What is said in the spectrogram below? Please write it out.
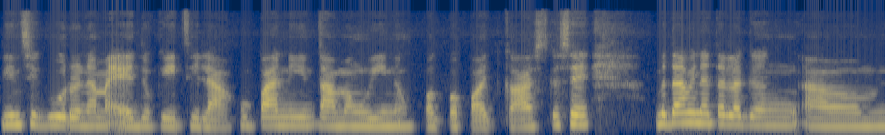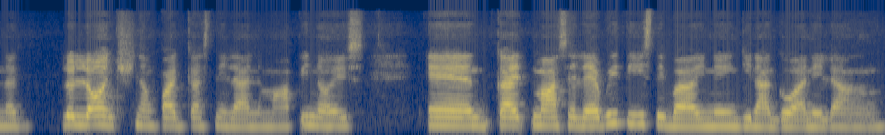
din siguro na ma-educate sila kung paano yung tamang way ng pagpa-podcast. Kasi madami na talagang um, nag-launch ng podcast nila ng mga Pinoys. And kahit mga celebrities, di ba, yun yung ginagawa nilang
